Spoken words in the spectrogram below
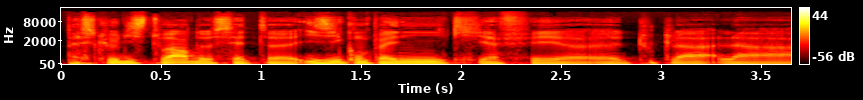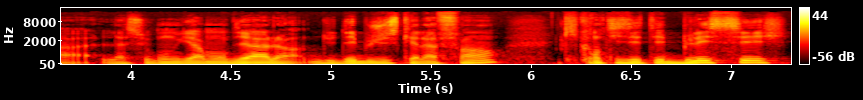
parce que l'histoire de cette euh, Easy Company qui a fait toute la, la, Seconde Guerre mondiale, du début jusqu'à la fin, qui quand ils étaient blessés,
